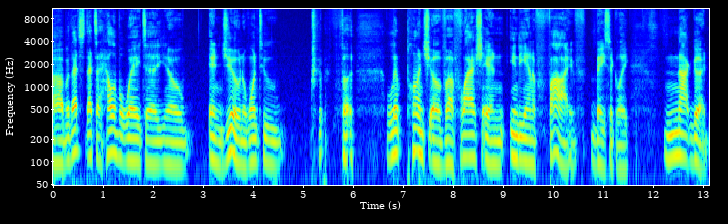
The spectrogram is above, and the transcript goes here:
Uh, but that's that's a hell of a way to you know in June a one-two limp punch of uh, Flash and Indiana 5, basically. Not good,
